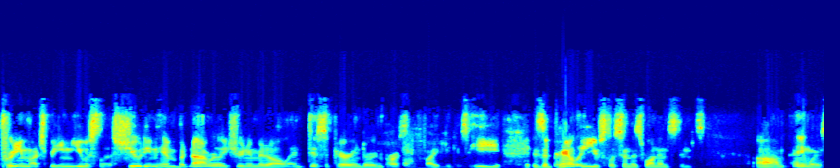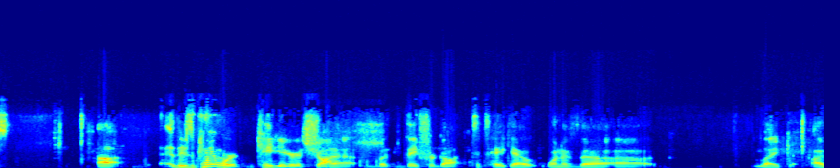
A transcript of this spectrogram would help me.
pretty much being useless, shooting him but not really shooting him at all, and disappearing during parts of the fight because he is apparently useless in this one instance. Um, anyways, uh, there's a point where Cade Yeager gets shot at, but they forgot to take out one of the uh, like. Uh,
